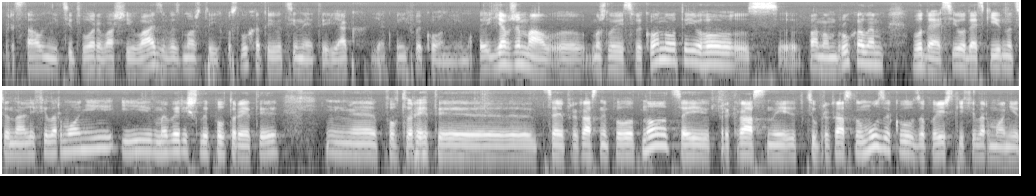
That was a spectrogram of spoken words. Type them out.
представлені ці твори вашій увазі. Ви зможете їх послухати і оцінити, як, ми їх виконуємо. Я вже мав е, можливість виконувати його з паном Брухалем в Одесі, в Одеській національній філармонії, і ми вирішили повторити, е, повторити е, це прекрасне полотно, цю прекрасну музику в Запорізькій філармонії.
